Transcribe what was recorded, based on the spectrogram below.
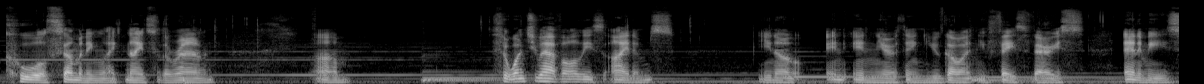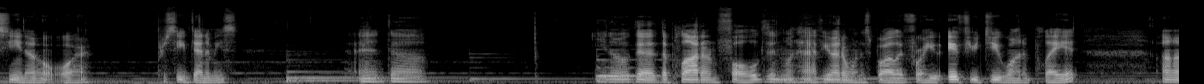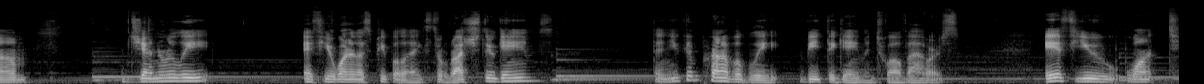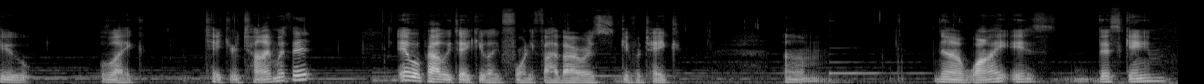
cool summoning, like Knights of the Round. Um, so once you have all these items, you know, in in your thing, you go out and you face various enemies, you know, or perceived enemies, and. Uh, you know the the plot unfolds and what have you. I don't want to spoil it for you if you do want to play it. Um, generally, if you're one of those people that likes to rush through games, then you can probably beat the game in 12 hours. If you want to like take your time with it, it will probably take you like 45 hours, give or take. Um, now, why is this game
